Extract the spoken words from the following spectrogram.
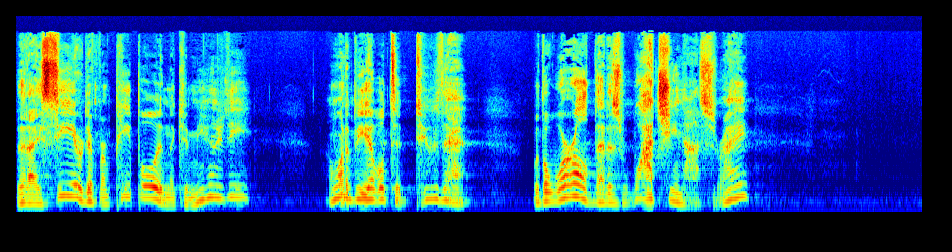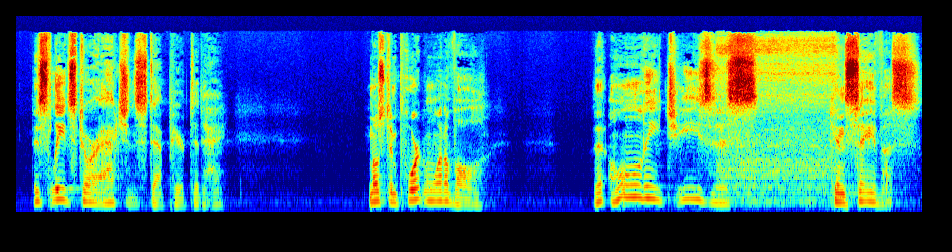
that I see or different people in the community. I want to be able to do that with a world that is watching us, right? This leads to our action step here today. Most important one of all, that only Jesus can save us.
